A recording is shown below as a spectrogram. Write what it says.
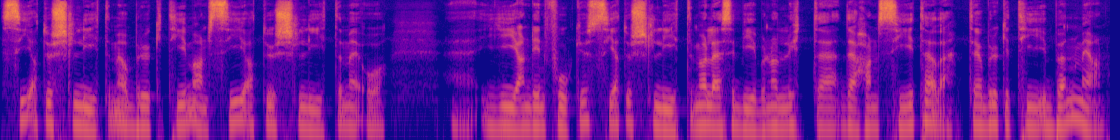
Si at du sliter med å bruke tid med Han. Si at du sliter med å eh, gi Han din fokus. Si at du sliter med å lese Bibelen og lytte det Han sier til deg, til å bruke tid i bønn med Han.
